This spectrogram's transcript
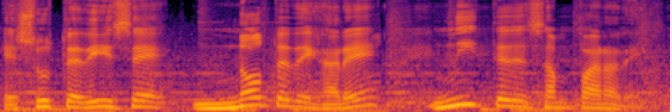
Jesús te dice, no te dejaré ni te desampararé.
